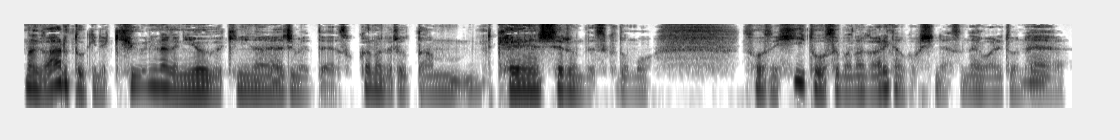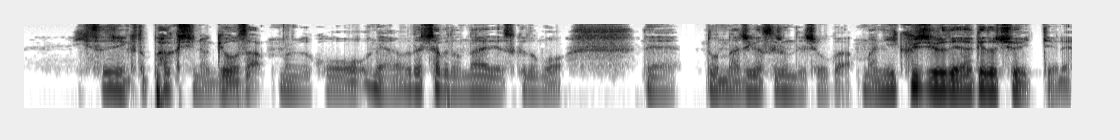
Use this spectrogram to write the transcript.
なんかある時ね、急になんか匂いが気になり始めて、そこからなんかちょっとあん敬遠してるんですけども、そうですね、火通せばなんかありなのかもしれないですね、割とね。羊肉とパクチーの餃子。なんかこうね、私食べたことないですけども、ね、どんな味がするんでしょうか。まあ、肉汁で火傷注意っていうね、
